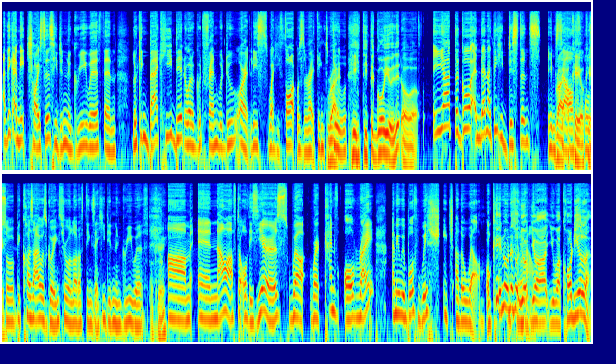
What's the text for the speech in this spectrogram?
I think I made choices he didn't agree with, and looking back, he did what a good friend would do, or at least what he thought was the right thing to right. do. He, he to go you, is it? Or Yeah, to go, and then I think he distanced himself okay, okay. also because I was going through a lot of things that he didn't agree with. Okay. Um, and now after all these years, well, we're kind of all right. I mean, we both wish each other well. Okay, no, that's what you're, you are you are cordial.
